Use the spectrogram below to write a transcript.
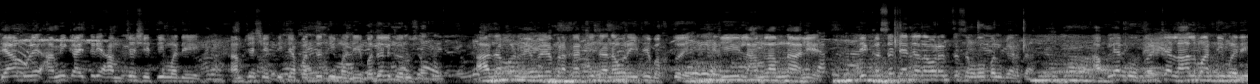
त्यामुळे आम्ही काहीतरी आमच्या शेतीमध्ये आमच्या शेतीच्या पद्धतीमध्ये बदल करू शकतो आज आपण वेगवेगळ्या प्रकारची जनावरं इथे बघतोय जी लांब लांबनं आली आहेत. ते कसं त्या जनावरांचं संगोपन करतात? आपल्या कोकणच्या लाल मातीमध्ये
